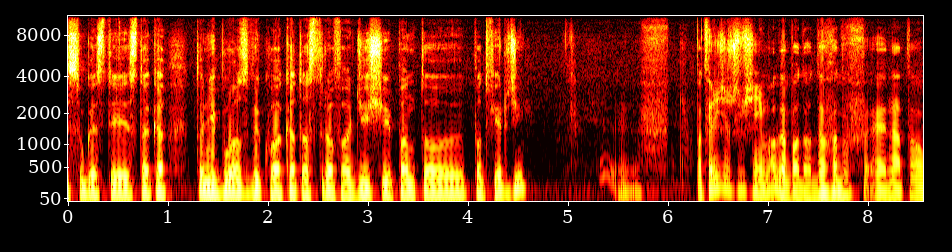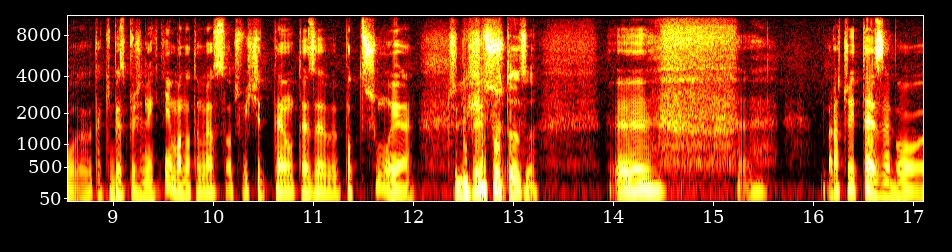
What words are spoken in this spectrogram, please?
Sugestia jest taka, to nie była zwykła katastrofa. Dziś pan to potwierdzi? Potwierdzić oczywiście nie mogę, bo do dowodów na to takich bezpośrednich nie ma, natomiast oczywiście tę tezę podtrzymuję. Czyli Gdyż- hipotezę. Y, Raczej tezę, bo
